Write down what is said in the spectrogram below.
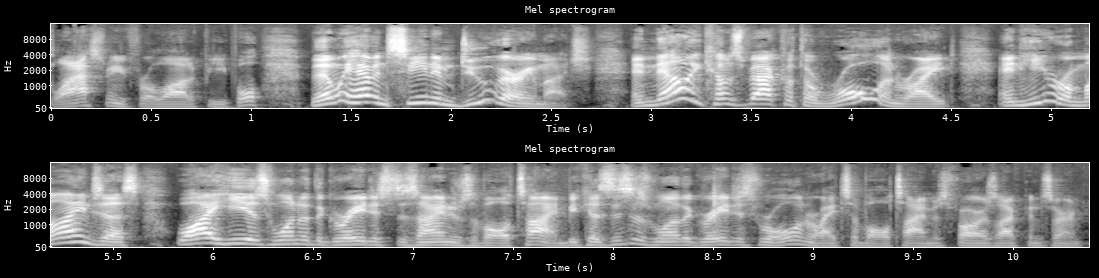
blasphemy for a lot of people. Then we haven't seen him do very much. And now he comes back with a roll and write, and he reminds us why he is one of the greatest designers of all time, because this is one of the greatest roll and of all time, as far as I'm concerned.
